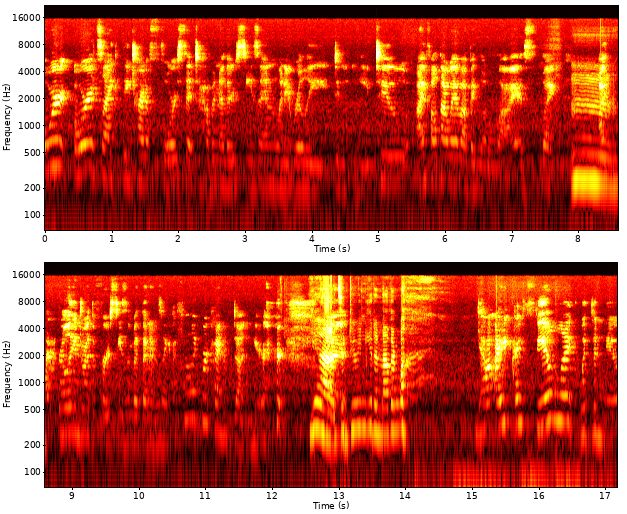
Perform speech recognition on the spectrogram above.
or or it's like they try to force it to have another season when it really didn't need to. I felt that way about Big Little Lies. Like Mm. I, I really enjoyed the first season, but then I was like I feel like we're kind of done here. yeah, it's like do we need another one? Yeah, I, I feel like with the new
